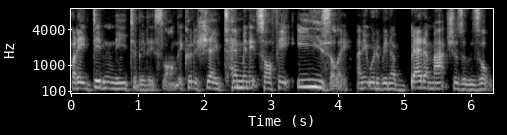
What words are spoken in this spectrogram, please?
but it didn't need to be this long. They could have shaved 10 minutes off it easily and it would have been a better match as a result.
